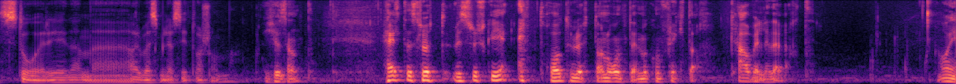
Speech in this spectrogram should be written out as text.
står i denne arbeidsmiljøsituasjonen. Ikke sant? Helt til slutt, hvis du skulle gi ett råd til lytterne rundt det med konflikter, hva ville det vært? Oi,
